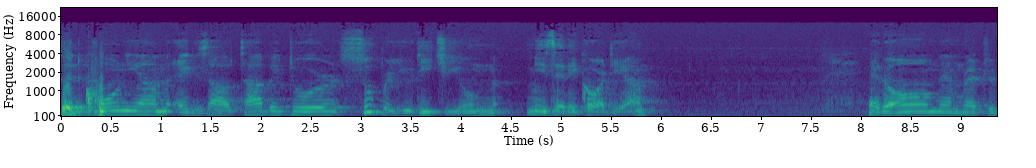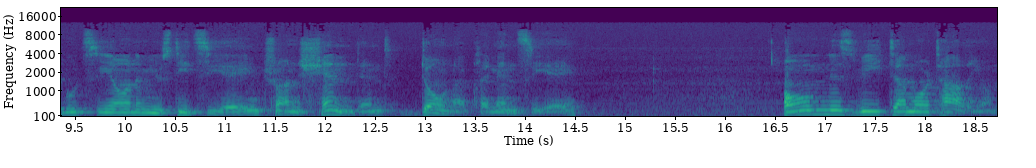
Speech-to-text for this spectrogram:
sed quoniam exaltabitur super judicium misericordia? Et omnem retributionem justitiae transcendent dona clementiae omnes vita mortalium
